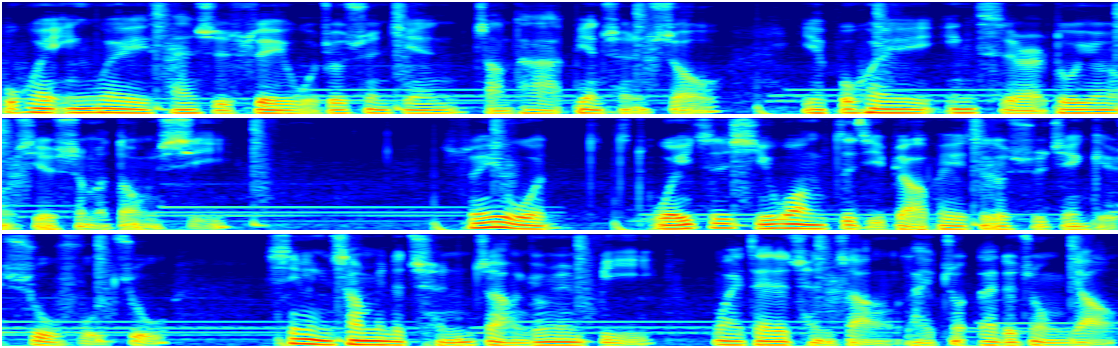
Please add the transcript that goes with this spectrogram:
不会因为三十岁我就瞬间长大变成熟，也不会因此而多拥有些什么东西。所以，我我一直希望自己不要被这个时间给束缚住，心灵上面的成长永远比外在的成长来重来的重要。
